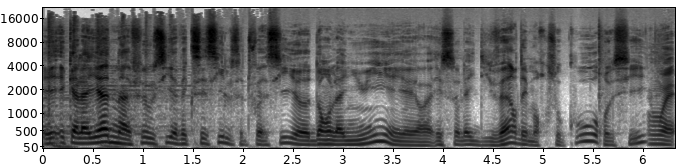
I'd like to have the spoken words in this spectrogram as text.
Et, et Kalayan a fait aussi avec Cécile cette fois-ci euh, dans la nuit et, euh, et Soleil d'hiver, des morceaux courts aussi. Ouais.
